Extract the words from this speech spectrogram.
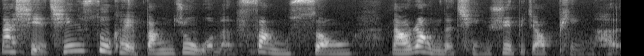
那血清素可以帮助我们放松，然后让我们的情绪比较平衡。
